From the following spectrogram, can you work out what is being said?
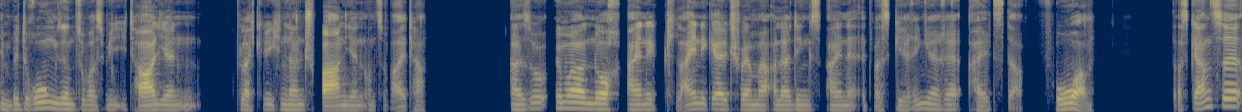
in Bedrohung sind, so was wie Italien, vielleicht Griechenland, Spanien und so weiter. Also immer noch eine kleine Geldschwemme, allerdings eine etwas geringere als davor. Das Ganze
